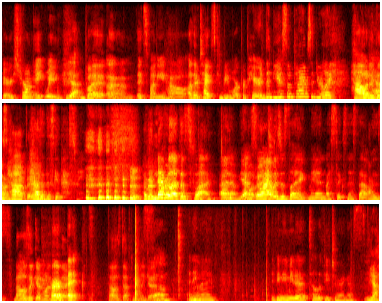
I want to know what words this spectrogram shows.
very strong eight wing. yeah. But um, it's funny how other types can be more prepared than you sometimes, and you're like, "How did How- this happen?" How did this get past me? I would have never let this fly. I know. Yeah. Love so it. I was just like, man, my sickness, that was that was a good one. Heather. perfect. That was definitely good. So, anyway, if you need me to tell the future, I guess. Yeah.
